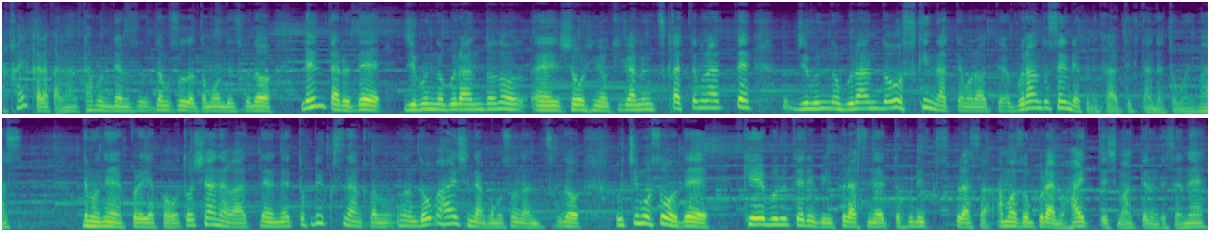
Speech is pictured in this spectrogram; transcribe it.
高いからかな多分でもそうだと思うんですけどレンタルで自分のブランドの、え、商品を気軽に使ってもらって自分のブランドを好きになってもらうっていうブランド戦略に変わってきたんだと思います。でもねこれやっぱ落とし穴があってネットフリックスなんかも動画配信なんかもそうなんですけどうちもそうでケーブルテレビプラスネットフリックスプラスアマゾンプライム入ってしまってるんですよね。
